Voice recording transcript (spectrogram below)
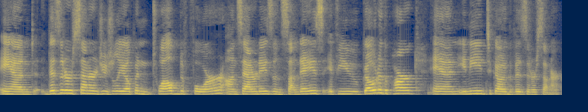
And visitor center is usually open 12 to 4 on Saturdays and Sundays. If you go to the park and you need to go to the visitor center,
